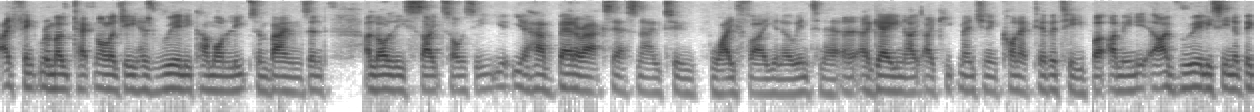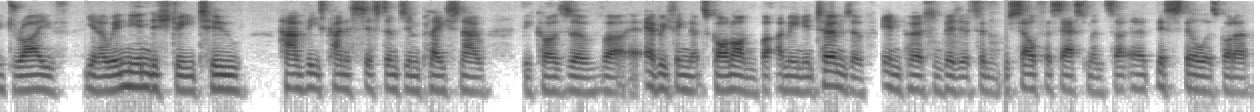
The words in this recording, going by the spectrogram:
I think remote technology has really come on leaps and bounds, and a lot of these sites, obviously, you, you have better access now to Wi-Fi, you know, internet. Uh, again, I, I keep mentioning connectivity, but I mean, I've really seen a big drive, you know, in the industry to have these kind of systems in place now because of uh, everything that's gone on. But I mean, in terms of in-person visits and self-assessments, uh, uh this still has got to,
